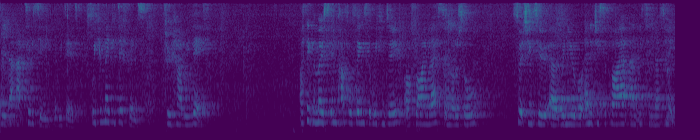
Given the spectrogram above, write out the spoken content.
through that activity that we did, we can make a difference through how we live I think the most impactful things that we can do are flying less or not at all, switching to a renewable energy supplier, and eating less meat,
